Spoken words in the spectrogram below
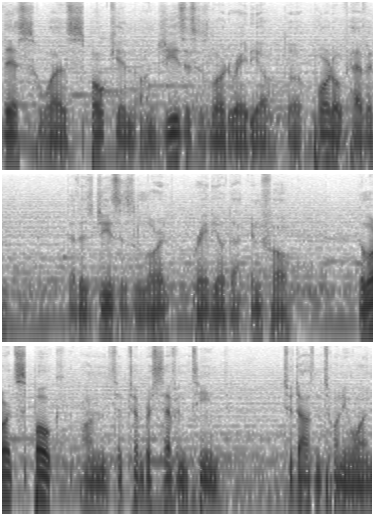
this was spoken on Jesus is Lord Radio, the portal of heaven. That is Jesus the Lord Radio.info. The Lord spoke on September 17th, 2021.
